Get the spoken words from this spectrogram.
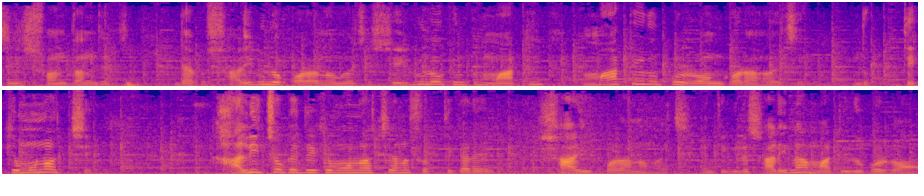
যে সন্তানদের দেখো শাড়িগুলো পরানো হয়েছে, সেইগুলো কিন্তু মাটি, মাটির উপর রং করা হয়েছে। কিন্তু দেখে মনে হচ্ছে, খালি চোখে দেখে মনে হচ্ছে যেন সত্যিকারের শাড়ি পরানো হয়েছে। কিন্তু এগুলো শাড়ি না, মাটির উপর রং।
